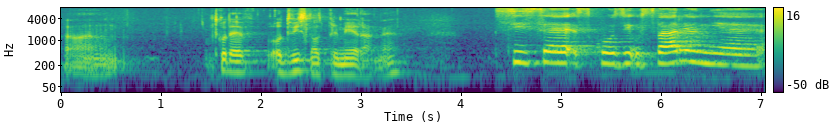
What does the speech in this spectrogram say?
Uh, tako da je odvisno od primera. Ne. Si se skozi ustvarjanje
